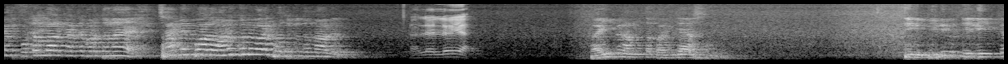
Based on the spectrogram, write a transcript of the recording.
మంది కుటుంబాలు కట్టబడుతున్నాయి. చనిపోదాం అనుకుని వాడు బతుకుతున్నాడు. బైబిల్ అంత పనిచేస్తుంది దీని విలువ తెలియక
